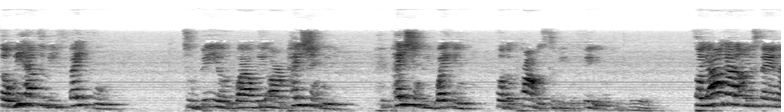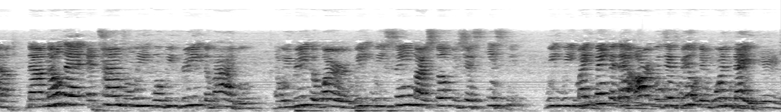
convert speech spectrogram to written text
So, we have to be faithful to build while we are patiently, patiently waiting for the promise to be fulfilled. So y'all gotta understand now. Now I know that at times when we when we read the Bible and we read the Word, we we seem like stuff is just instant. We we may think that that ark was just built in one day.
